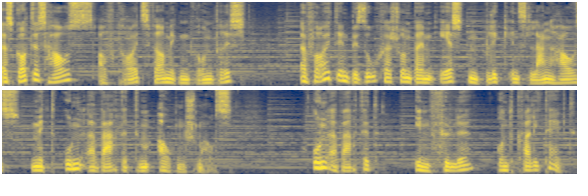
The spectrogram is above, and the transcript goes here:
Das Gotteshaus auf kreuzförmigem Grundriss erfreut den Besucher schon beim ersten Blick ins Langhaus mit unerwartetem Augenschmaus. Unerwartet in Fülle und Qualität.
